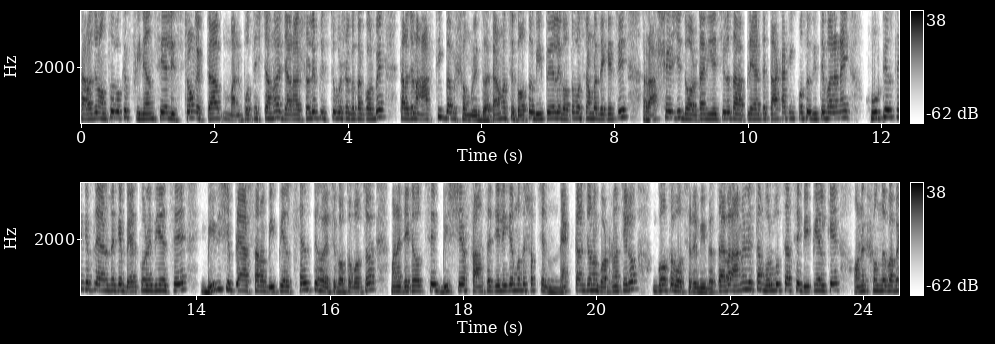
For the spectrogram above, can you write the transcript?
তারা যেন অন্ততপক্ষে ফিনান্সিয়াল স্ট্রং একটা মানে প্রতিষ্ঠান হয়, যারা আসলে পৃষ্ঠপোষকতা করবে, তারা যেন আর্থিকভাবে সমৃদ্ধ হয়। কারণ হচ্ছে গত বিপিএল এ গত বছর আমরা দেখেছি, রাজশাহীর যে দলটা নিয়েছিল, তারা প্লেয়ারদের টাকা ঠিক মতো দিতে পারে নাই, হোটেল থেকে প্লেয়ারদেরকে বের করে দিয়েছে, বিদেশি প্লেয়ার ছাড়াও বিপিএল খেলতে হয়েছে গত বছর মানে যেটা হচ্ছে বিশ্বের ফ্রাঞ্চাইজি লিগের মধ্যে সবচেয়ে ন্যাক্কারজনক ঘটনা ছিল গত বছরের বিপিএল তো এবার আমিনুল ইসলাম বুলবুল চাচ্ছে বিপিএল কে অনেক সুন্দরভাবে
